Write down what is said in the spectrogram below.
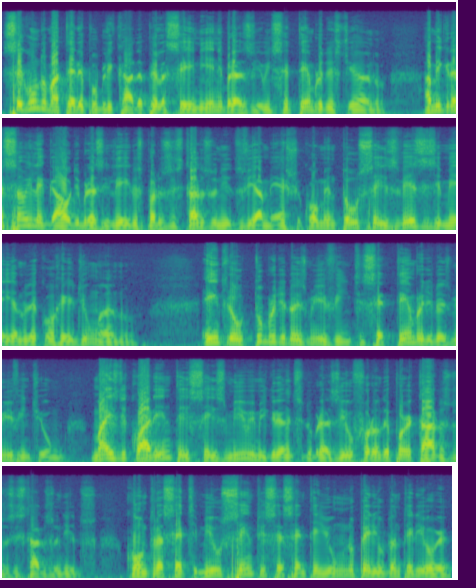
Segundo matéria publicada pela CNN Brasil em setembro deste ano, a migração ilegal de brasileiros para os Estados Unidos via México aumentou seis vezes e meia no decorrer de um ano. Entre outubro de 2020 e setembro de 2021, mais de 46 mil imigrantes do Brasil foram deportados dos Estados Unidos, contra 7.161 no período anterior.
